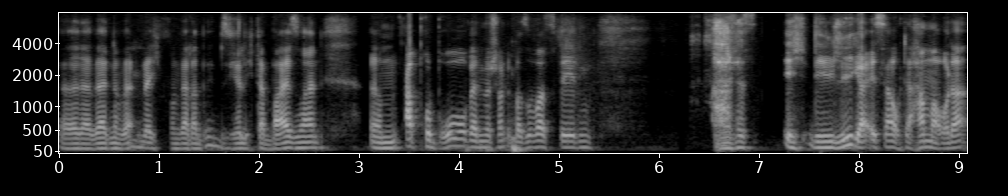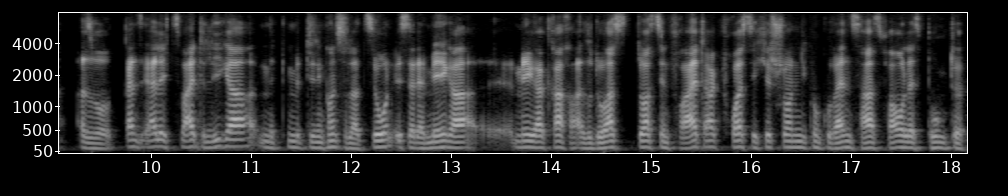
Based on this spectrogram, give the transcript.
Äh, da werden mhm. welche von Werder Bremen sicherlich dabei sein. Ähm, apropos, wenn wir schon über sowas reden, ah, das, ich, die Liga ist ja auch der Hammer, oder? Also ganz ehrlich, zweite Liga mit, mit den Konstellationen ist ja der mega, mega Kracher. Also du hast, du hast den Freitag, freust dich hier schon, die Konkurrenz, HSV lässt Punkte.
